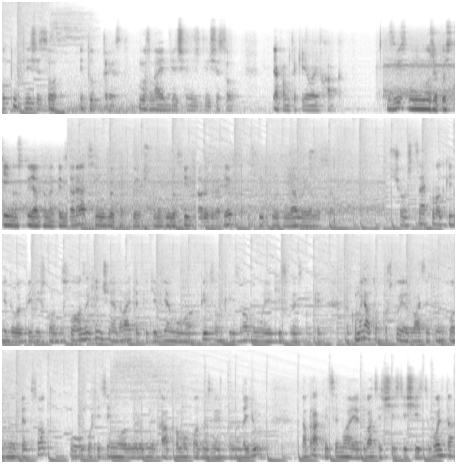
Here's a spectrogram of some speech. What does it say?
отут 2600 і тут 300. Може навіть більше, ніж 2600. Як вам такий лайфхак? Звісно, він може постійно стояти на підзарядці у випадку, якщо не було світла, розрядився, то світло з'явилося. Що ж, це коротке відео підійшло до свого закінчення. Давайте підіб'ємо підсумки і зробимо якісь висновки. Акумулятор коштує 21 500 у офіційного виробника, промокод на знижку надаю. На практиці має 26,6 вольта,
